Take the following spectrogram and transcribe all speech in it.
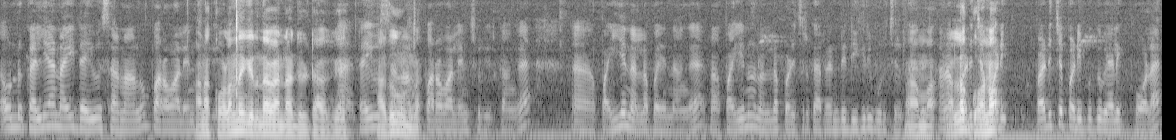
ஒன்று கல்யாணம் ஆகி டைவர்ஸ் ஆனாலும் பரவாயில்லன்னு ஆனால் குழந்தைங்க இருந்தால் வேண்டாம்னு சொல்லிட்டாங்க. ஆனாலும் பரவாயில்லன்னு சொல்லியிருக்காங்க. பையன் நல்ல பையன் தாங்க. நான் பையனும் நல்லா படிச்சிருக்காரு ரெண்டு டிகிரி முடிச்சிருக்காரு ஆமா, ஆனா நல்ல படிச்ச குணம். படி- படிச்ச படிப்புக்கு வேலைக்கு போகல.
